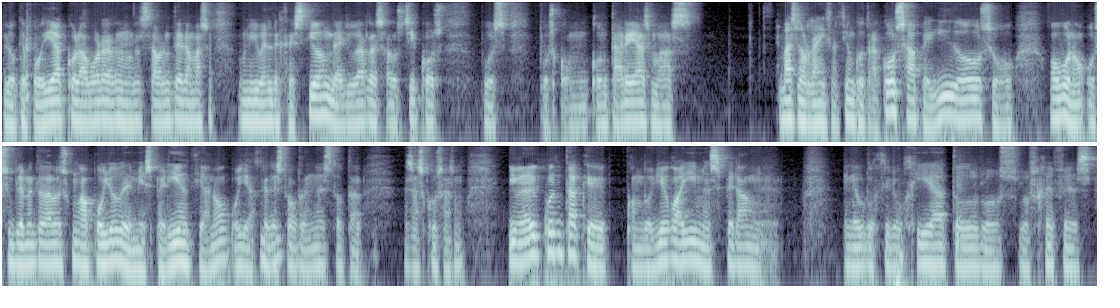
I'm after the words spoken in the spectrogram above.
lo que podía colaborar en un restaurante era más un nivel de gestión de ayudarles a los chicos pues pues con, tareas más más de organización que otra cosa, pedidos o, o, bueno, o simplemente darles un apoyo de mi experiencia, ¿no? Oye, hacer esto, ordenar esto, tal, esas cosas, ¿no? Y me doy cuenta que cuando llego allí me esperan neurocirugía, todos los, jefes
